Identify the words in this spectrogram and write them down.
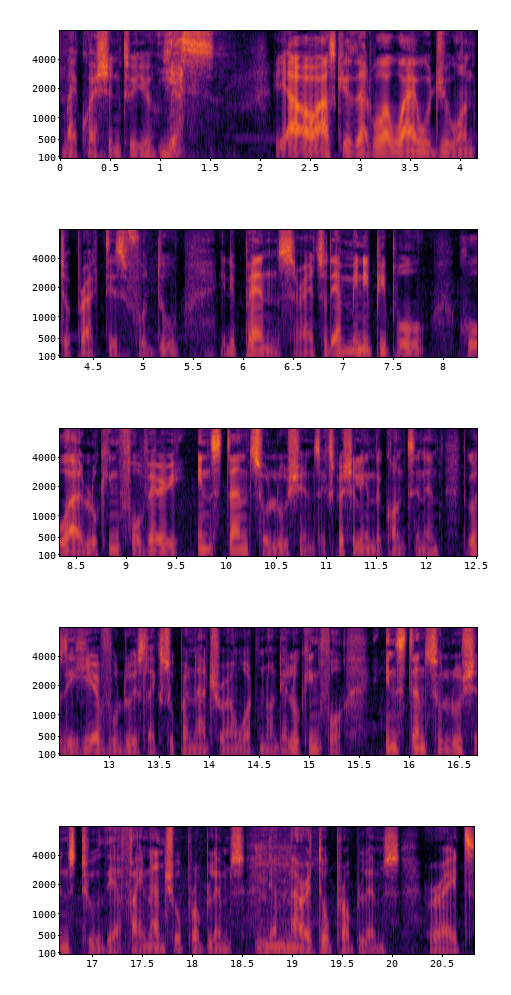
My question to you. Yes. Yeah, I'll ask you that. Why, why would you want to practice voodoo? It depends, right? So there are many people who are looking for very instant solutions, especially in the continent, because they hear voodoo is like supernatural and whatnot. They're looking for instant solutions to their financial problems, their mm. marital problems, right?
